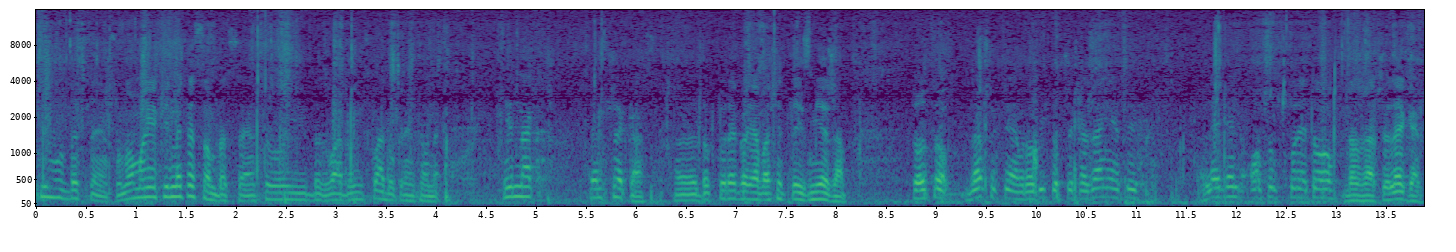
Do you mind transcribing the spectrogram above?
filmów bez sensu. No moje filmy też są bez sensu i bez ładu i składu kręcone. Jednak ten przekaz, e, do którego ja właśnie tutaj zmierzam, to co zawsze chciałem robić, to przekazanie tych legend osób, które to, no znaczy legend,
